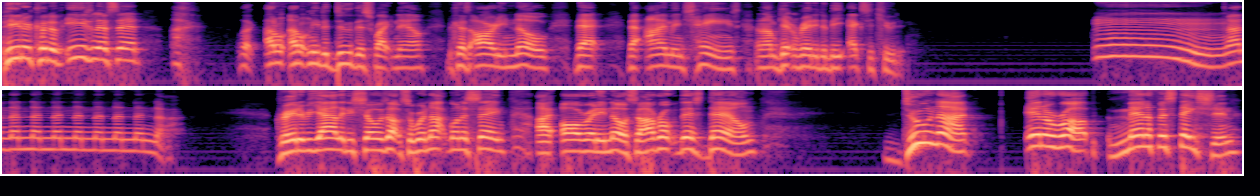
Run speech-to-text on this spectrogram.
Peter could have easily have said, look, I don't, I don't need to do this right now because I already know that, that I'm in chains and I'm getting ready to be executed. Mmm, nah, nah, nah, nah, nah, nah, nah, nah. Greater reality shows up. So we're not going to say, I already know. So I wrote this down. Do not interrupt manifestation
